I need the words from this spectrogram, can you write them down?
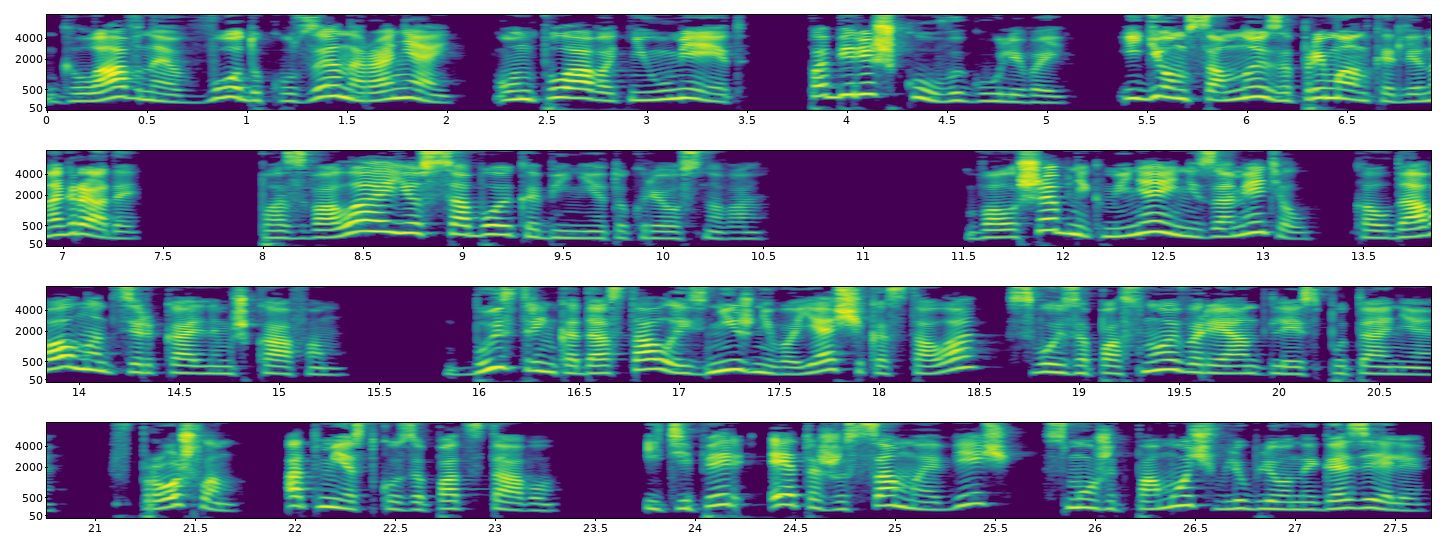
Главное, в воду кузена роняй. Он плавать не умеет. По бережку выгуливай. Идем со мной за приманкой для награды. Позвала ее с собой кабинету крестного. Волшебник меня и не заметил, колдовал над зеркальным шкафом. Быстренько достала из нижнего ящика стола свой запасной вариант для испытания. В прошлом отместку за подставу. И теперь эта же самая вещь сможет помочь влюбленной газели.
